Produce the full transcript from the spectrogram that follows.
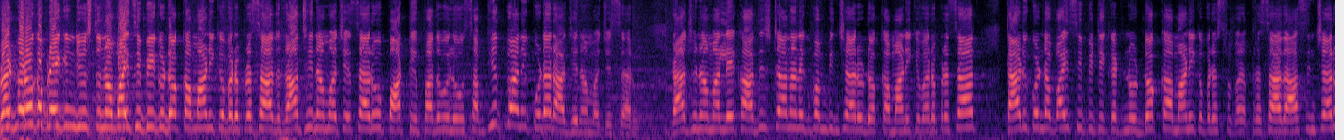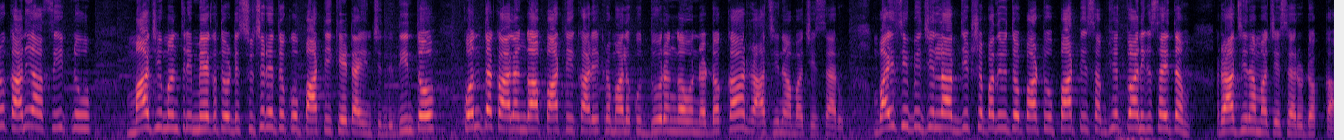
Right మరొక breaking చూస్తున్న వైసీపీకి డొక్క మాణిక వరప్రసాద్ రాజీనామా చేశారు. పార్టీ పదవులు సభ్యత్వానికి కూడా రాజీనామా చేశారు. రాజీనామా లేఖ అధిష్టానానికి పంపించారు డొక్క మాణిక వరప్రసాద్. తాడికొండ వైసీపీ టికెట్ను డొక్క మాణిక ప్రసాద్ ఆశించారు. కానీ ఆ సీట్ను మాజీ మంత్రి మేఘతోటి సుచరితకు పార్టీ కేటాయించింది. దీంతో కొంతకాలంగా పార్టీ కార్యక్రమాలకు దూరంగా ఉన్న డొక్క రాజీనామా చేశారు. వైసీపీ జిల్లా అధ్యక్ష పదవితో పాటు పార్టీ సభ్యత్వానికి సైతం రాజీనామా చేశారు డొక్క.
